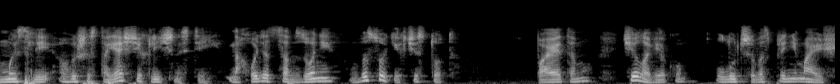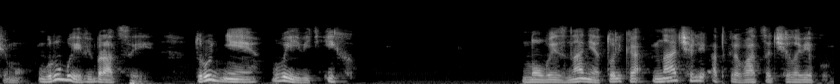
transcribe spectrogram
Мысли вышестоящих личностей находятся в зоне высоких частот. Поэтому человеку, лучше воспринимающему грубые вибрации, труднее выявить их. Новые знания только начали открываться человеку,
